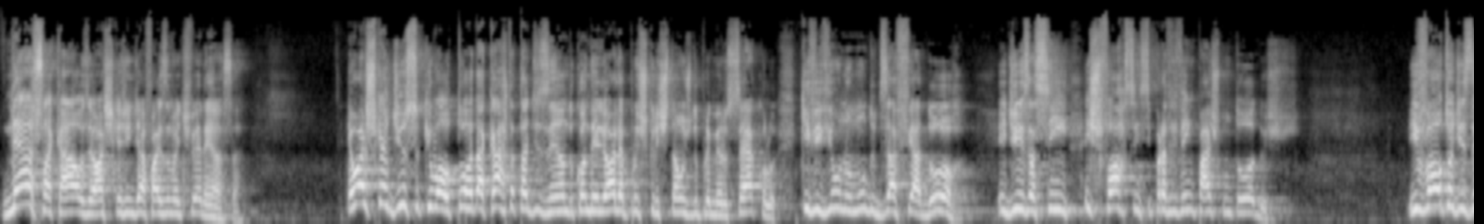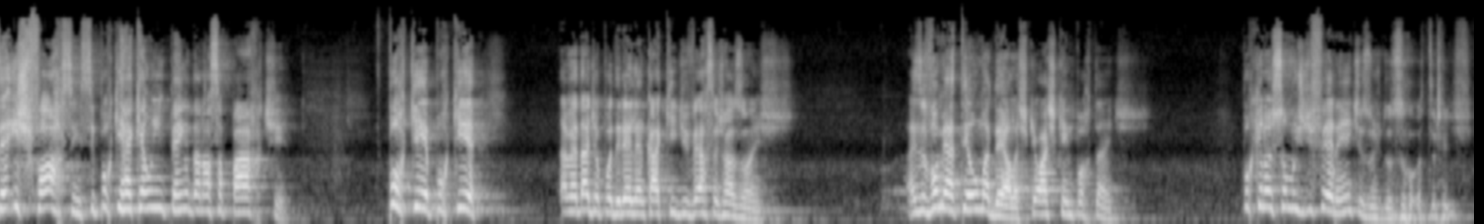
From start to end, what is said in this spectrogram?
nessa causa, eu acho que a gente já faz uma diferença. Eu acho que é disso que o autor da carta está dizendo quando ele olha para os cristãos do primeiro século, que viviam num mundo desafiador, e diz assim: esforcem-se para viver em paz com todos. E volto a dizer: esforcem-se, porque requer um empenho da nossa parte. Por quê? Porque, na verdade, eu poderia elencar aqui diversas razões. Mas eu vou me ater a uma delas, que eu acho que é importante. Porque nós somos diferentes uns dos outros.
